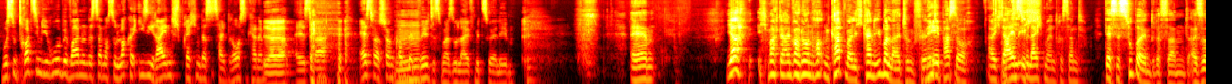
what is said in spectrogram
musst du trotzdem die Ruhe bewahren und das dann noch so locker easy reinsprechen, dass es halt draußen keiner Ja, ja. es war, es war schon komplett Mhm. wild, das mal so live mitzuerleben. Ähm, ja, ich mache da einfach nur einen harten Cut, weil ich keine Überleitung finde. Nee, passt doch. Aber ich dachte, Weil das ist ich- vielleicht mal interessant. Das ist super interessant. Also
